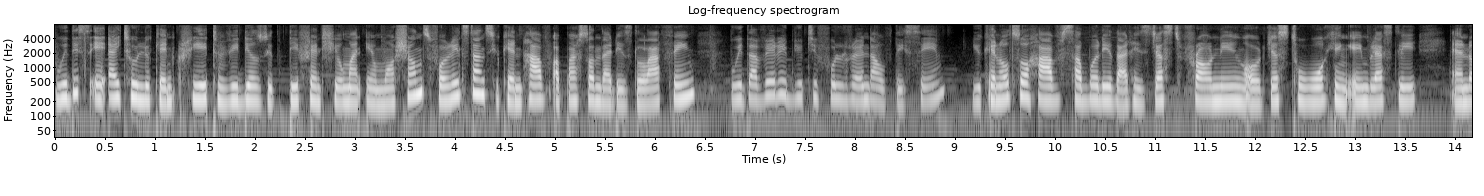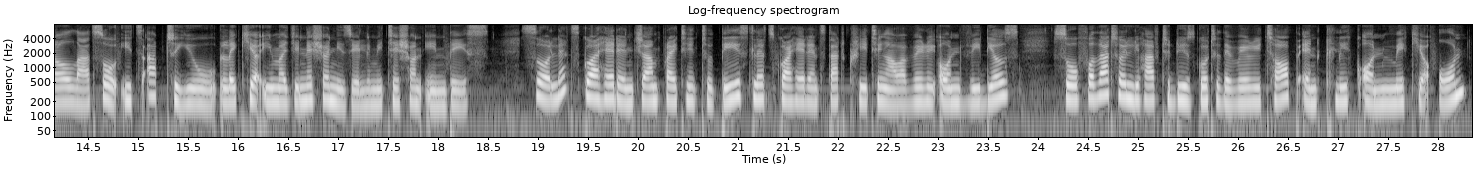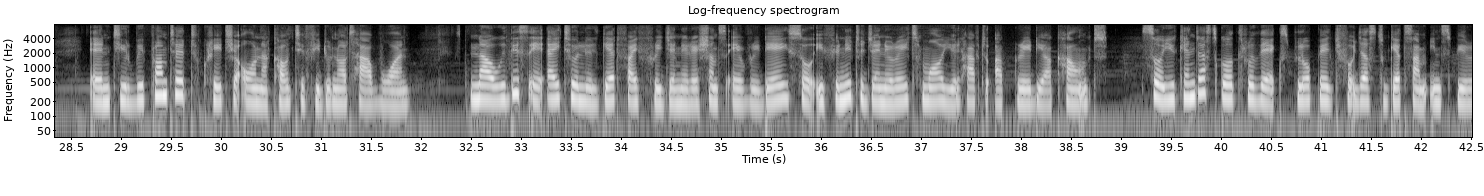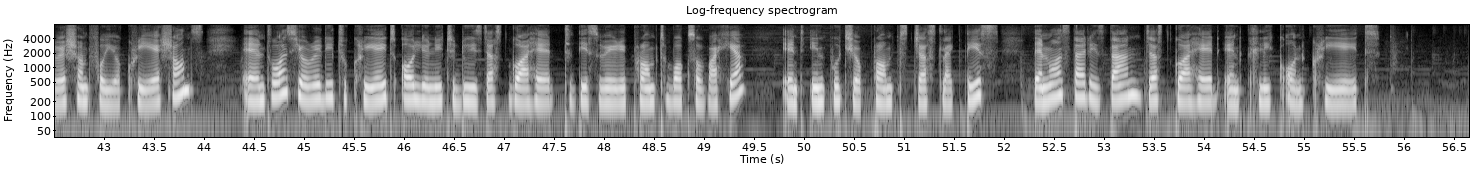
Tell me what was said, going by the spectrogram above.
With this AI tool, you can create videos with different human emotions. For instance, you can have a person that is laughing with a very beautiful render of the same. You can also have somebody that is just frowning or just walking aimlessly and all that. So it's up to you. Like your imagination is your limitation in this. So let's go ahead and jump right into this. Let's go ahead and start creating our very own videos. So for that, all you have to do is go to the very top and click on make your own and you'll be prompted to create your own account if you do not have one. Now with this AI tool, you'll get five free generations every day. So if you need to generate more, you'll have to upgrade your account. So you can just go through the explore page for just to get some inspiration for your creations. And once you're ready to create, all you need to do is just go ahead to this very prompt box over here and input your prompt just like this. Then once that is done, just go ahead and click on create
